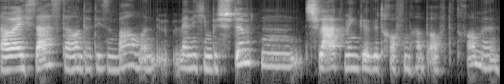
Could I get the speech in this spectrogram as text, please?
Aber ich saß da unter diesem Baum und wenn ich einen bestimmten Schlagwinkel getroffen habe auf der Trommel,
